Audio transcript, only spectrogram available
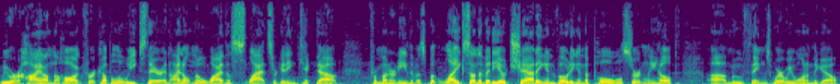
We were high on the hog for a couple of weeks there, and I don't know why the slats are getting kicked out from underneath of us. But likes on the video, chatting, and voting in the poll will certainly help uh, move things where we want them to go.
